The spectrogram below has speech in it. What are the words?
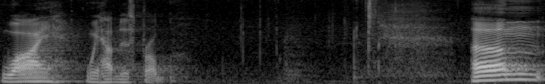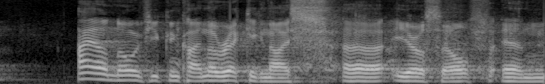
why we have this problem. Um, I don't know if you can kind of recognize uh, yourself in,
